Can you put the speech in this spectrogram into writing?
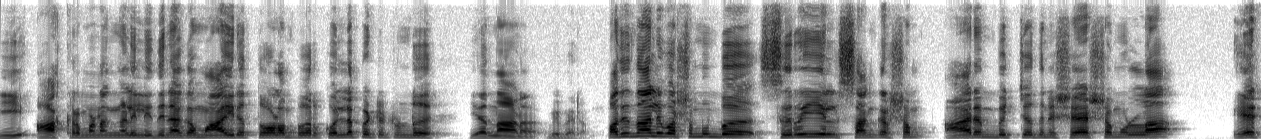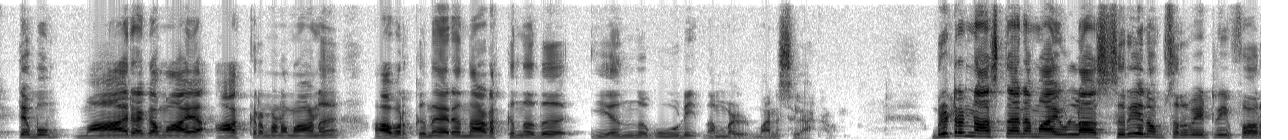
ഈ ആക്രമണങ്ങളിൽ ഇതിനകം ആയിരത്തോളം പേർ കൊല്ലപ്പെട്ടിട്ടുണ്ട് എന്നാണ് വിവരം. പതിനാല് വർഷം മുമ്പ് സിറിയയിൽ സംഘർഷം ആരംഭിച്ചതിന് ശേഷമുള്ള ഏറ്റവും മാരകമായ ആക്രമണമാണ് അവർക്ക് നേരെ നടക്കുന്നത് എന്നുകൂടി നമ്മൾ മനസ്സിലാക്കണം. ബ്രിട്ടൻ ആസ്ഥാനമായുള്ള സിറിയൻ ഒബ്സർവേറ്ററി ഫോർ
